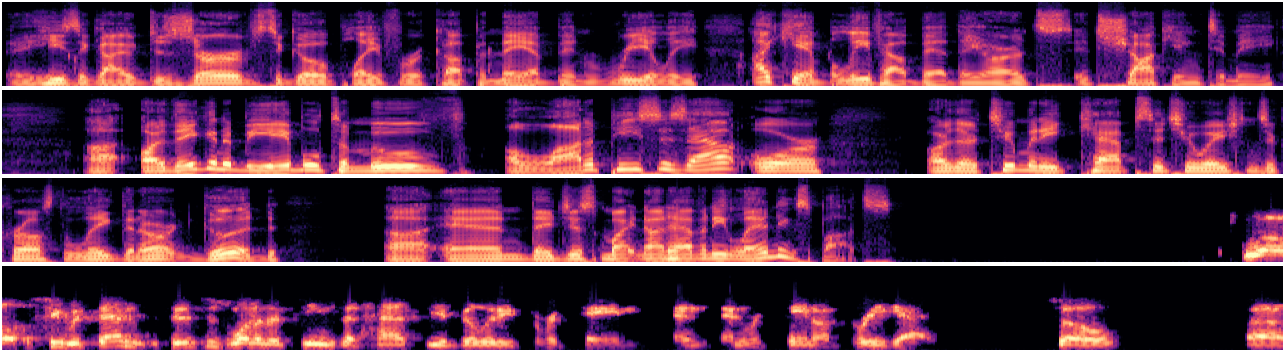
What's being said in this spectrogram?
he's a guy who deserves to go play for a cup, and they have been really. I can't believe how bad they are. It's it's shocking to me. Uh, are they going to be able to move a lot of pieces out, or are there too many cap situations across the league that aren't good, uh, and they just might not have any landing spots? Well, see, with them, this is one of the teams that has the ability to retain and, and retain on three guys. So, uh,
